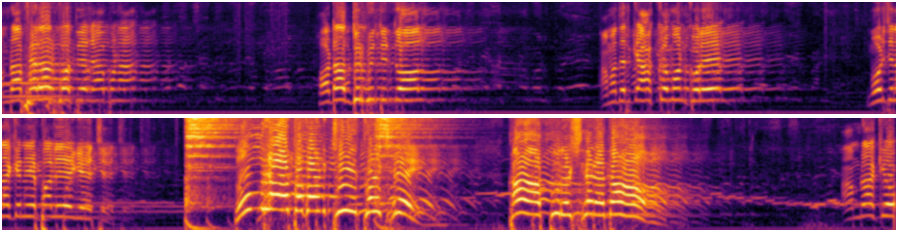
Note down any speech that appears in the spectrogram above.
আমরা ফেরার পথে যাব না। হঠাৎ দুর্বৃত্তির দল আমাদেরকে আক্রমণ করে মর্জিনাকে নিয়ে পালিয়ে গিয়েছে। তোমরা তখন কি করেছিলে? কা পুরুষের দাও। আমরা কেউ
